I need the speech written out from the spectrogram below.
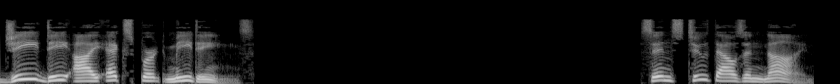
GDI expert meetings Since 2009,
